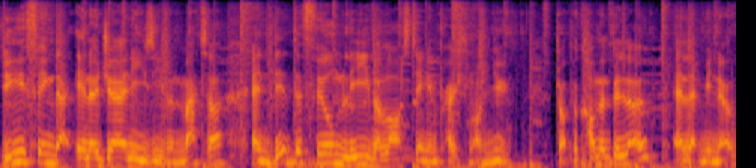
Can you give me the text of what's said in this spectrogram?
Do you think that inner journeys even matter? And did the film leave a lasting impression on you? Drop a comment below and let me know.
